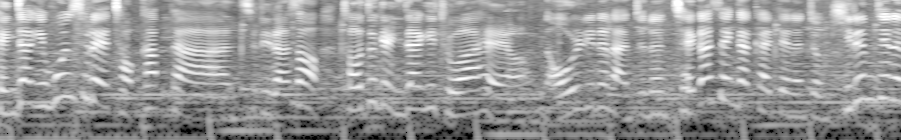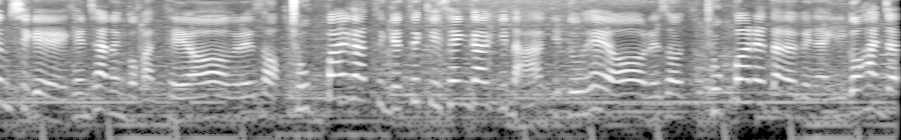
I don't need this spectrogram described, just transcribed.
굉장히 혼술에 적합한 술이라서 저도 굉장히 좋아해요. 어울리는 안주는 제가 생각할 때는 좀 기름진 음식에 괜찮은 것 같아요. 그래서 족발 같은 게 특히 생각이 나기도 해요. 그래서 족발에다가 그냥 이거 한 잔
